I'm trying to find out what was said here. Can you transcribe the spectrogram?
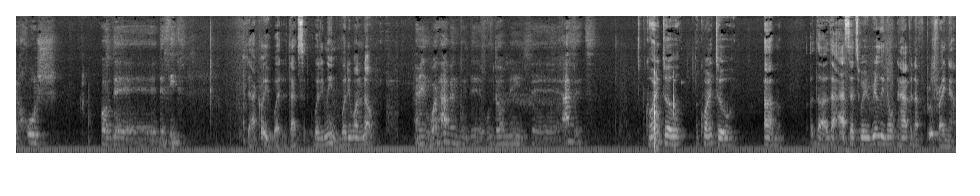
rechush of the deceased? exactly what that's what do you mean? What do you want to know? I mean, what happened with the, with all these uh, assets? According to according to um, the the assets, we really don't have enough proof right now.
